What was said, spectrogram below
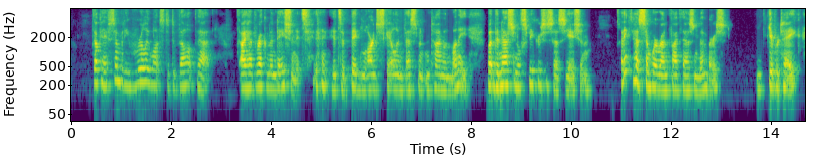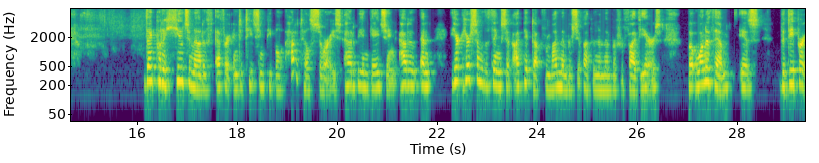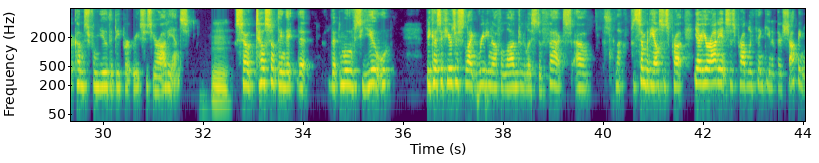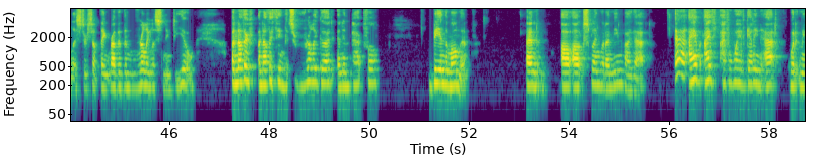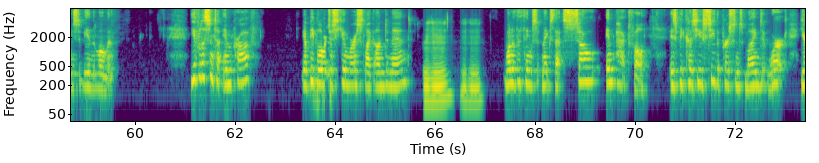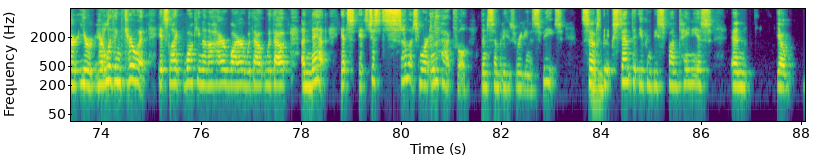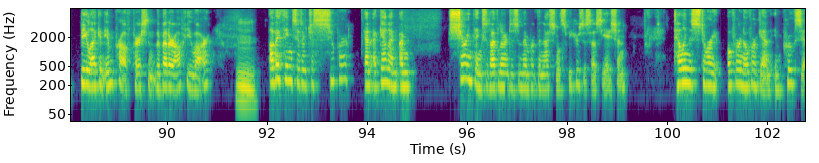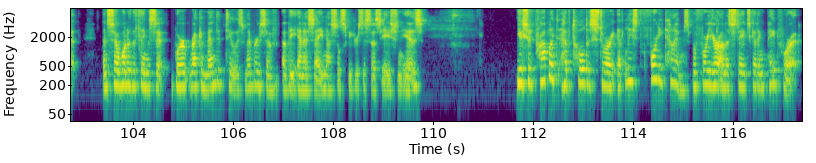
Okay if somebody really wants to develop that i have recommendation it's it's a big large scale investment in time and money but the national speakers association I think it has somewhere around 5,000 members, give or take. They put a huge amount of effort into teaching people how to tell stories, how to be engaging, how to, and here, here's some of the things that I picked up from my membership. I've been a member for five years, but one of them is the deeper it comes from you, the deeper it reaches your audience. Mm. So tell something that that that moves you, because if you're just like reading off a laundry list of facts, uh, somebody else's pro yeah your audience is probably thinking of their shopping list or something rather than really listening to you. Another another thing that's really good and impactful be in the moment. And i'll, I'll explain what i mean by that. Eh, I have, I have i have a way of getting at what it means to be in the moment you've listened to improv? You know people who are just humorous like on demand? Mm-hmm, mm-hmm. One of the things that makes that so impactful is because you see the person's mind at work. You're you're you're living through it. It's like walking on a higher wire without without a net. It's it's just so much more impactful than somebody who's reading a speech. So mm-hmm. to the extent that you can be spontaneous and you know be like an improv person the better off you are mm. other things that are just super and again i'm i'm sharing things that I've learned as a member of the National Speakers Association. Telling a story over and over again improves it. And so, one of the things that we're recommended to as members of, of the NSA, National Speakers Association, is you should probably have told a story at least 40 times before you're on a stage getting paid for it.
